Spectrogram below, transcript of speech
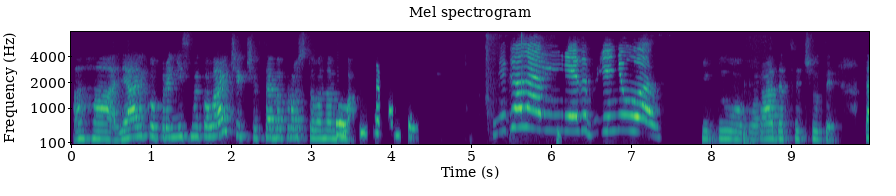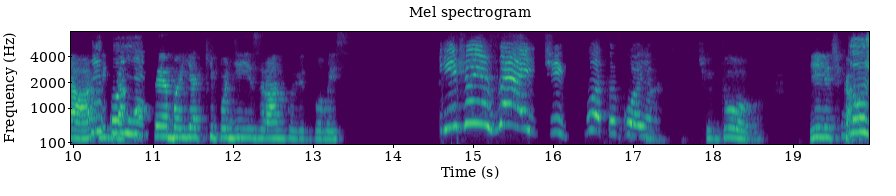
Ага, ляльку приніс Миколайчик, чи в тебе просто вона була? Николай мне это принес. Чудово, рада це чути. Так, Ліля, Прикольно. в тебе які події зранку відбулись? И еще есть зайчик. Вот такой он. Чудово. Лілічка, Дуже,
